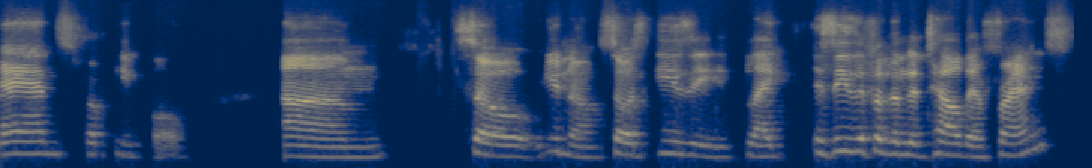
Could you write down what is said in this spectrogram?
lands for people. Um, so, you know, so it's easy, like it's easy for them to tell their friends,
